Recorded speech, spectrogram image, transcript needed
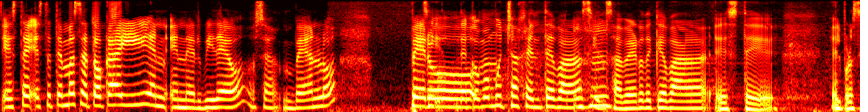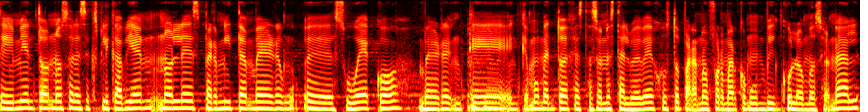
Este, este tema se toca ahí en, en el video, o sea, véanlo. Pero Sí, de cómo mucha gente va sin saber de qué va este el procedimiento, no se les explica bien, no les permiten ver eh, su eco, ver en qué, en qué momento de gestación está el bebé, justo para no formar como un vínculo emocional.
